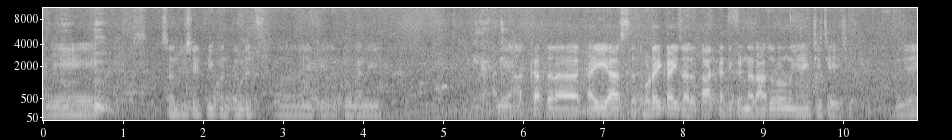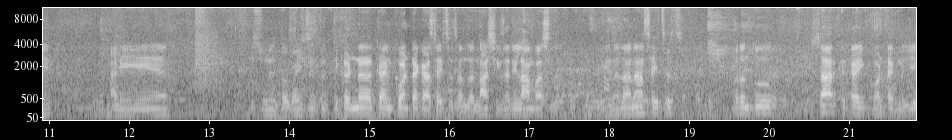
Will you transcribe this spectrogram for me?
आणि संजू शेठनी पण तेवढेच हे केलं दोघांनी. आणि अक्का तर काही असतं थोडंही काही झालं तर अक्का तिकडनं राजूरवरून यायचीच यायची. म्हणजे आणि सुनीताबाईचं तर तिकडनं काय कॉन्टॅक्ट असायचं. समजा नाशिक जरी लांब असलं येणं जाणं असायचंच. परंतु सारखं काही कॉन्टॅक्ट म्हणजे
